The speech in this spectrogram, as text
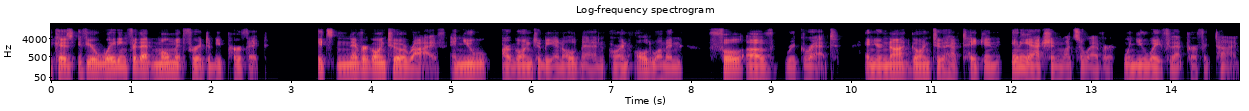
Because if you're waiting for that moment for it to be perfect, it's never going to arrive. And you are going to be an old man or an old woman full of regret. And you're not going to have taken any action whatsoever when you wait for that perfect time.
